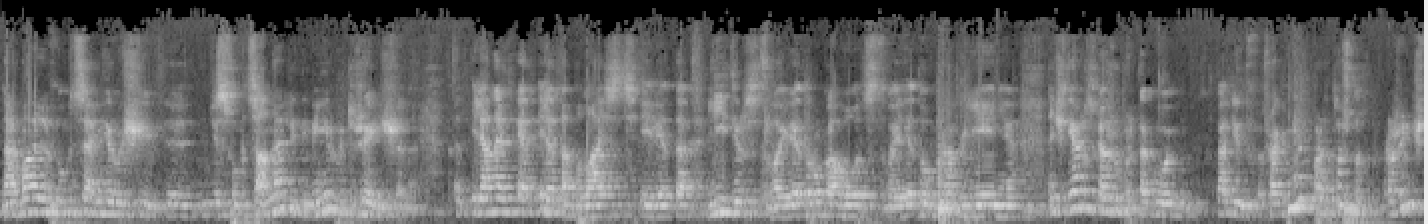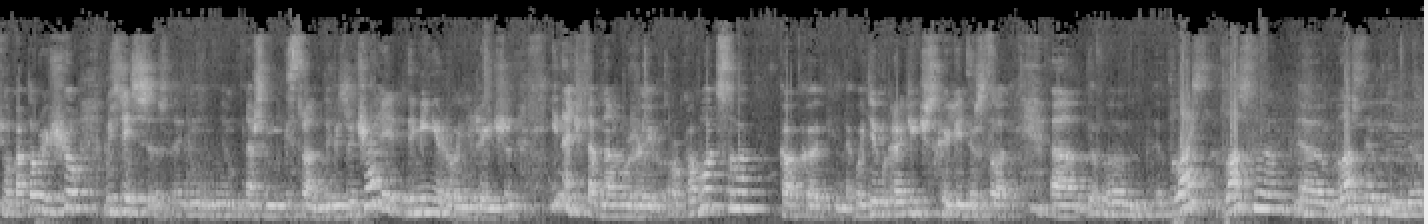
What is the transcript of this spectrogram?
нормально функционирующий, э, дисфункциональный доминирует женщина. Или, она, или это власть, или это лидерство, или это руководство, или это управление. Значит, я расскажу про такую один фрагмент про то, что про женщину, которую еще мы здесь нашими магистрантами изучали, доминирование женщин. И, значит, обнаружили руководство, как э, такое демократическое лидерство, э, э, власть, властную, властную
